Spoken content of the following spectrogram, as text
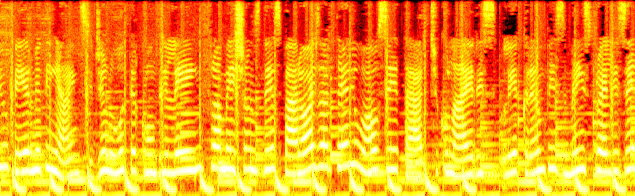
E o permitem ainsi de lutar contra le inflammations des parois arterials et articulares, le crampes menstruales et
